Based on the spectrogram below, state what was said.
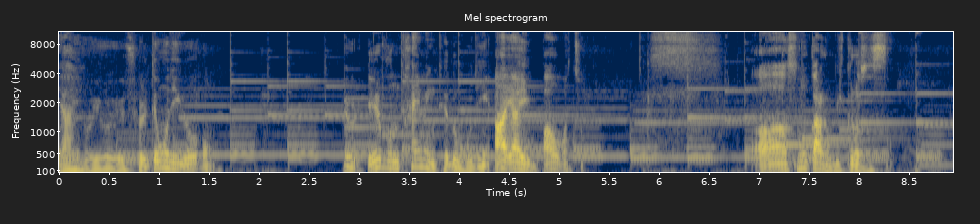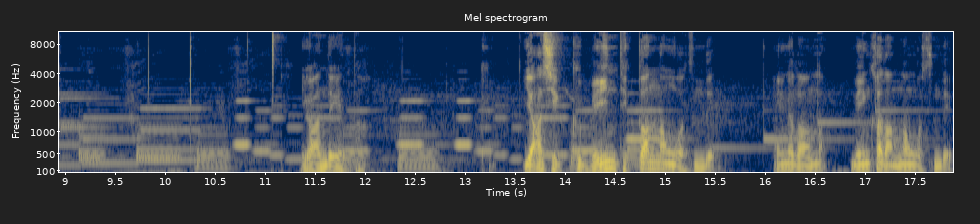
야, 이거, 이거, 이거 절대 못 이겨. 이거 1분 타이밍 돼도 못 이겨. 아, 야, 이거 마법 맞춰. 아, 손가락 미끄러졌어. 이거 안 되겠다. 야 아직 그 메인 덱도 안 나온 것 같은데 아닌가 나왔나? 메인 카드 안 나온 것 같은데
